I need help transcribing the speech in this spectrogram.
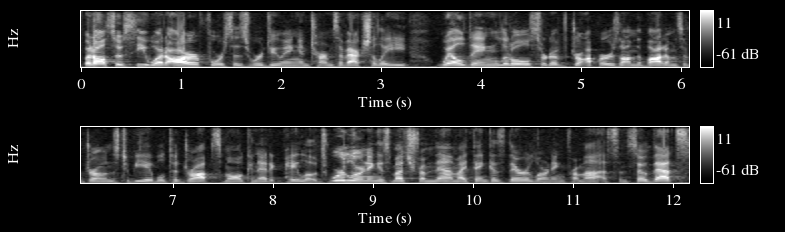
but also see what our forces were doing in terms of actually welding little sort of droppers on the bottoms of drones to be able to drop small kinetic payloads. We're learning as much from them, I think, as they're learning from us. And so that's,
